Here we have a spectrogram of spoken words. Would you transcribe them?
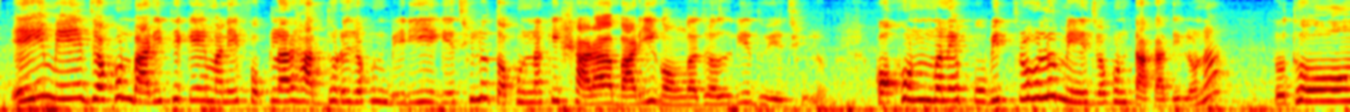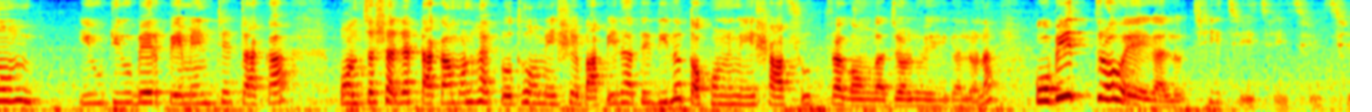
এই মেয়ে যখন বাড়ি থেকে মানে ফোকলার হাত ধরে যখন বেরিয়ে গেছিল, তখন নাকি সারা বাড়ি গঙ্গা জল দিয়ে ধুয়েছিল। কখন মানে পবিত্র হলো মেয়ে যখন টাকা দিল না? প্রথম ইউটিউবের পেমেন্টের টাকা। পঞ্চাশ হাজার টাকা মনে হয় প্রথম এসে বাপির হাতে দিল, তখন মেয়ে সাফ সুতরা গঙ্গা জল হয়ে গেল না? পবিত্র হয়ে গেল। ছি ছি ছি ছি ছি।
